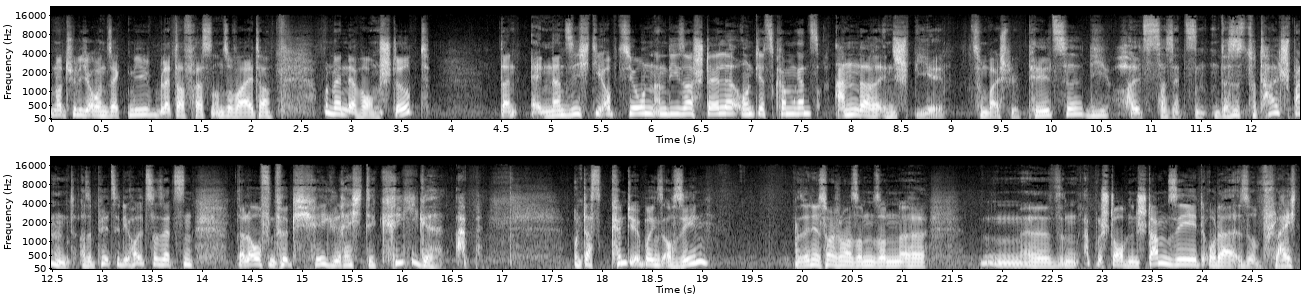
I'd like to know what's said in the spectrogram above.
natürlich auch Insekten, die Blätter fressen und so weiter. Und wenn der Baum stirbt, dann ändern sich die Optionen an dieser Stelle und jetzt kommen ganz andere ins Spiel. Zum Beispiel Pilze, die Holz zersetzen. Und das ist total spannend. Also Pilze, die Holz zersetzen, da laufen wirklich regelrechte Kriege ab. Und das könnt ihr übrigens auch sehen. Also wenn ihr zum Beispiel mal so ein, so ein äh, äh, so einen abgestorbenen Stamm seht oder so, vielleicht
